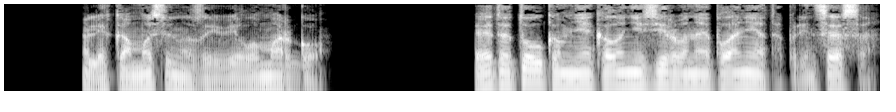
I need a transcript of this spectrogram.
— легкомысленно заявила Марго. «Это толком не колонизированная планета, принцесса.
